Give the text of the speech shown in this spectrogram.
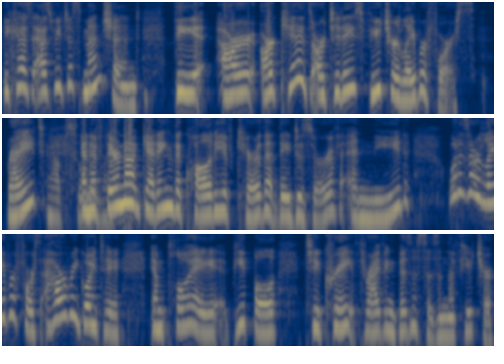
because as we just mentioned, the our our kids are today's future labor force right? Absolutely. And if they're not getting the quality of care that they deserve and need, what is our labor force? How are we going to employ people to create thriving businesses in the future?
